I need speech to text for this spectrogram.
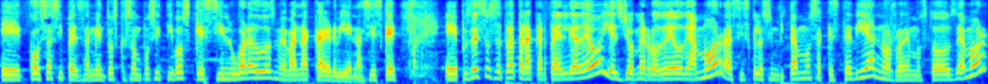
eh, cosas y pensamientos que son positivos que sin lugar a dudas me van a caer bien. Así es que, eh, pues de eso se trata la carta del día de hoy, es yo me rodeo de amor, así es que los invitamos a que este día nos rodeemos todos de amor.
